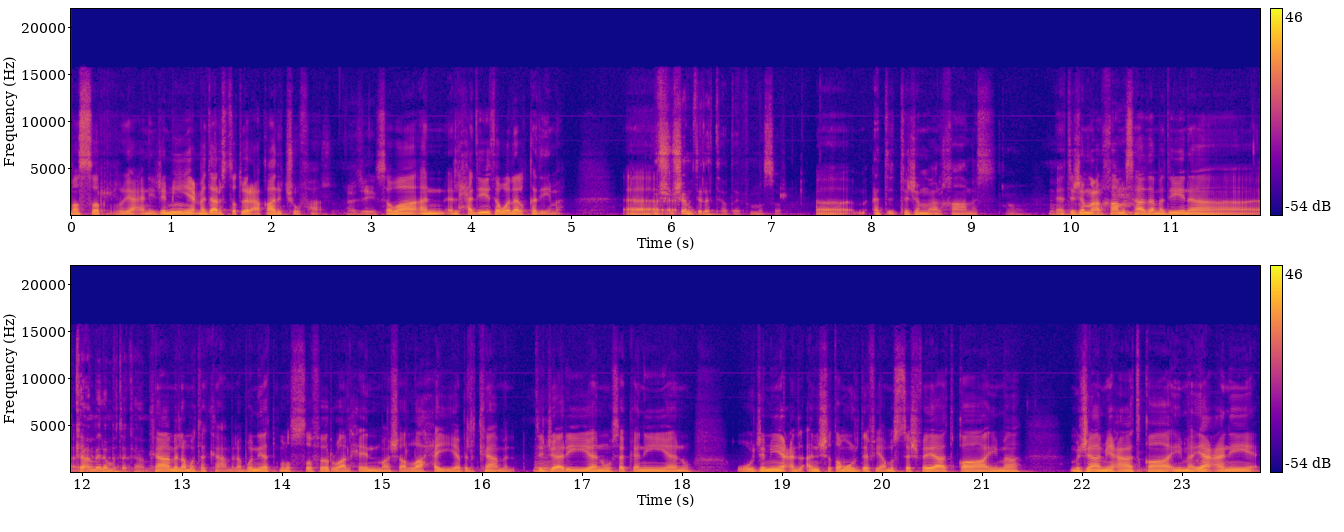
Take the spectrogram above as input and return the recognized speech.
مصر يعني جميع مدارس التطوير العقاري تشوفها عجيب سواء الحديثة ولا القديمة. آه وش أمثلتها طيب في مصر؟ آه التجمع الخامس التجمع الخامس هذا مدينة كاملة متكاملة. كاملة متكاملة. بنيت من الصفر والحين ما شاء الله حية بالكامل تجاريا وسكنيا و- وجميع الأنشطة موجودة فيها مستشفيات قائمة جامعات قائمة. يعني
